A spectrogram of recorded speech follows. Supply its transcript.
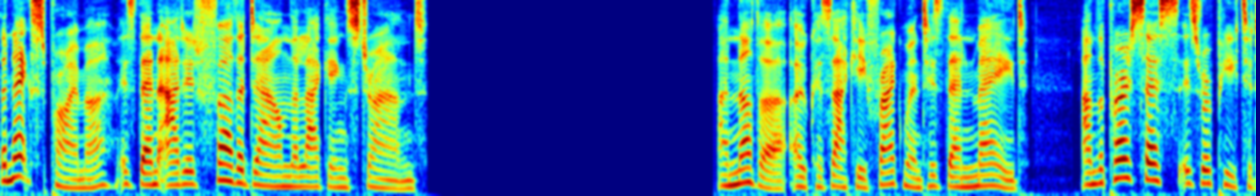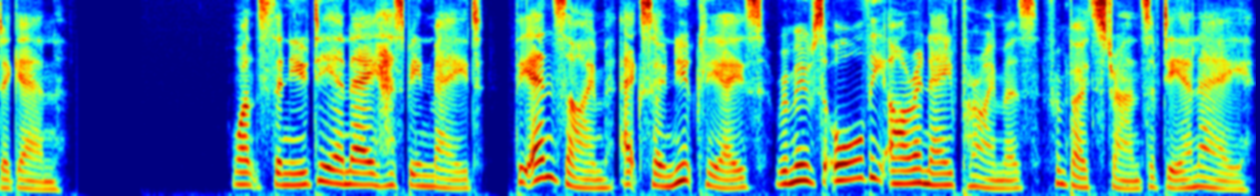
The next primer is then added further down the lagging strand. Another Okazaki fragment is then made, and the process is repeated again. Once the new DNA has been made, the enzyme exonuclease removes all the RNA primers from both strands of DNA.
